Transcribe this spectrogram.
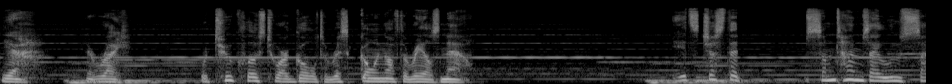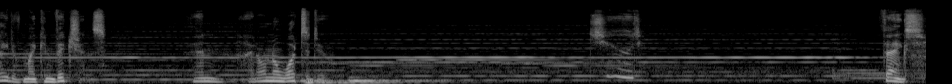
Yeah, you're right. We're too close to our goal to risk going off the rails now. It's just that sometimes I lose sight of my convictions. Then I don't know what to do. Thanks.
